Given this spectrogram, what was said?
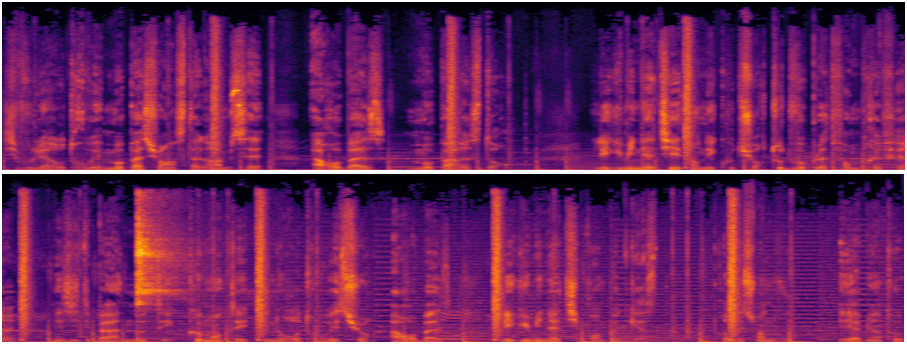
Si vous voulez retrouver Mopa sur Instagram, c'est Mopa Restaurant. Leguminati est en écoute sur toutes vos plateformes préférées. N'hésitez pas à noter, commenter et nous retrouver sur leguminati.podcast. Prenez soin de vous et à bientôt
